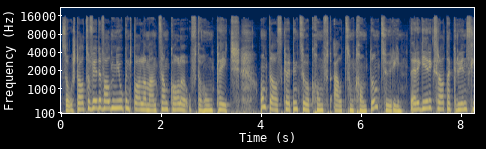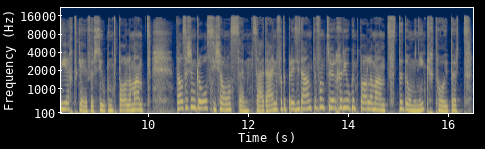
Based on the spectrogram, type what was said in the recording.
So steht es auf jeden Fall beim Jugendparlament St. Gallen auf der Homepage. Und das gehört in Zukunft auch zum Kanton Zürich. Der Regierungsrat hat grünes Licht gegeben für das Jugendparlament. Das ist eine grosse Chance, sagt einer der Präsidenten des Zürcher Jugendparlaments, Dominik Teubert.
